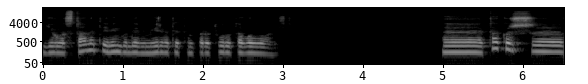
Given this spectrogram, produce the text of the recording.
його ставити, він буде вимірювати температуру та вологість. Е, Також, е,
